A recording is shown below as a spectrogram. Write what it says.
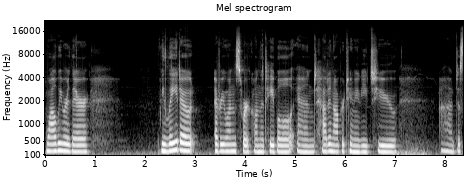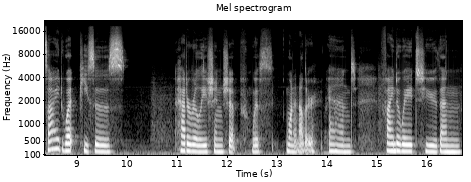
while we were there, we laid out everyone's work on the table and had an opportunity to uh, decide what pieces had a relationship with one another and find a way to then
